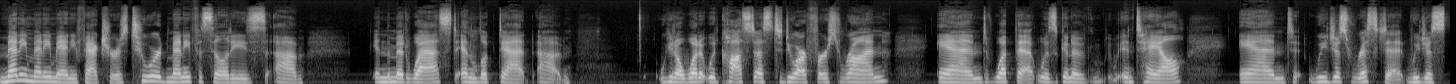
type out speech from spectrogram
many, many manufacturers, toured many facilities um, in the Midwest, and looked at um, you know what it would cost us to do our first run and what that was going to entail. And we just risked it. We just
